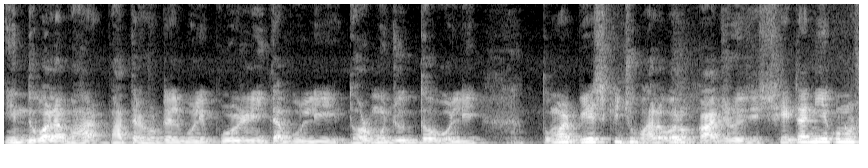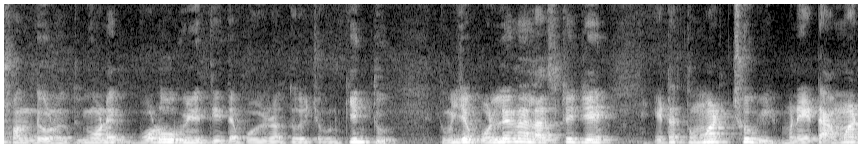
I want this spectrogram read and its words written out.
ইন্দুবালা ভা- ভাতের হোটেল বলি, পরিণীতা বলি, ধর্মযুদ্ধ বলি, তোমার বেশ কিছু ভালো ভালো কাজ রয়েছে, সেটা নিয়ে কোনো সন্দেহ নয় তুমি অনেক বড় অভিনেত্রীতে পরিণত হয়েছো এখন। কিন্তু তুমি যে বললে না লাস্টে যে এটা তোমার ছবি মানে এটা আমার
